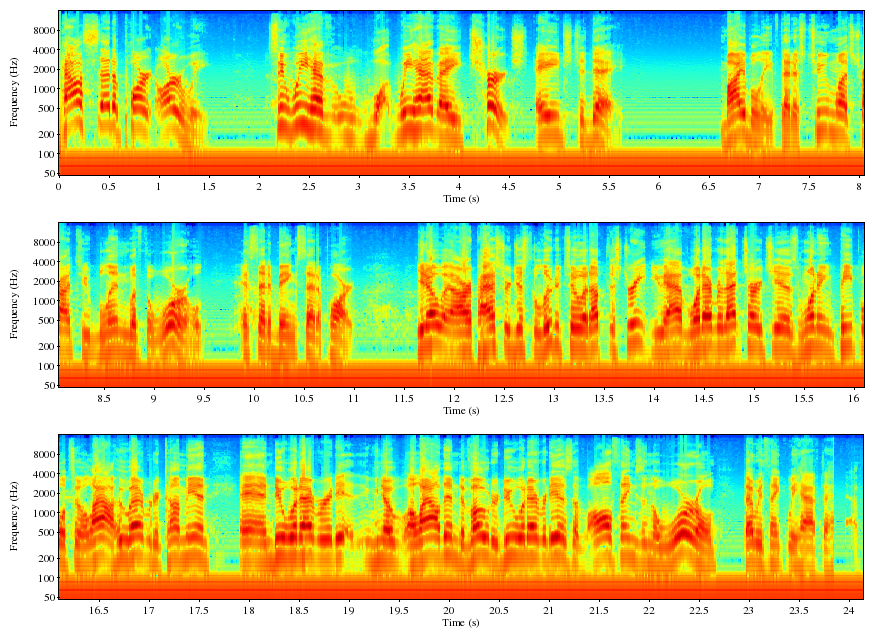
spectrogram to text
How set apart are we? See, we have, we have a church age today my belief that has too much tried to blend with the world instead of being set apart. You know, our pastor just alluded to it up the street. You have whatever that church is wanting people to allow whoever to come in and do whatever it is, you know, allow them to vote or do whatever it is of all things in the world that we think we have to have.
